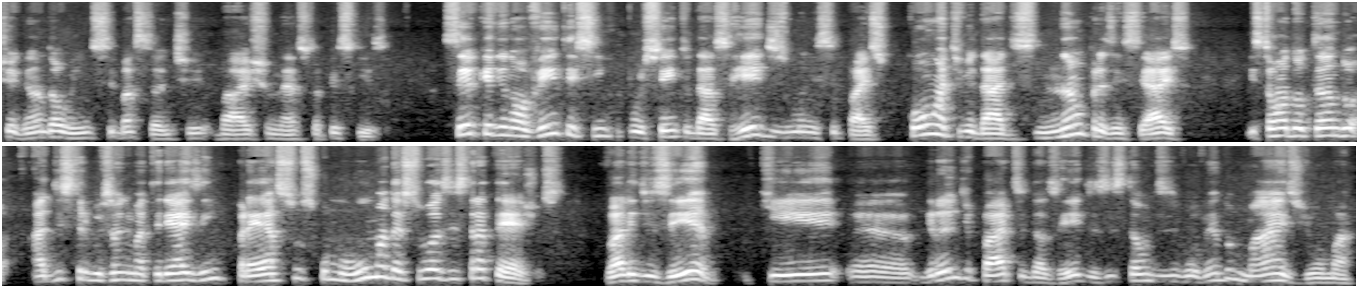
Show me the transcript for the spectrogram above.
chegando ao índice bastante baixo nesta pesquisa. Cerca de 95% das redes municipais com atividades não presenciais estão adotando a distribuição de materiais impressos como uma das suas estratégias. Vale dizer que é, grande parte das redes estão desenvolvendo mais de uma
